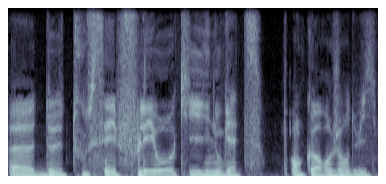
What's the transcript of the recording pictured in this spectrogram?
de tous ces fléaux qui nous guettent encore aujourd'hui?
